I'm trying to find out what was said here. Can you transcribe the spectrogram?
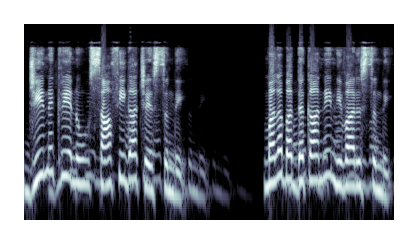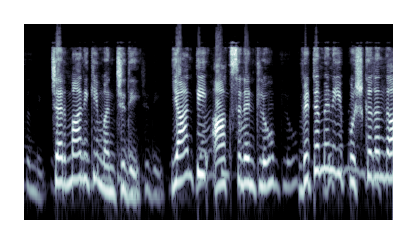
జీర్ణక్రియను సాఫీగా చేస్తుంది. మలబద్ధకాన్ని నివారిస్తుంది. చర్మానికి మంచిది. యాంటీ ఆక్సిడెంట్లు విటమిన్ ఈ పుష్కలంగా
